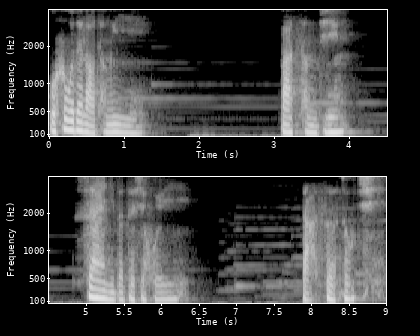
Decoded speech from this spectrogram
我和我的老藤椅，把曾经深爱你的这些回忆。打色收起。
